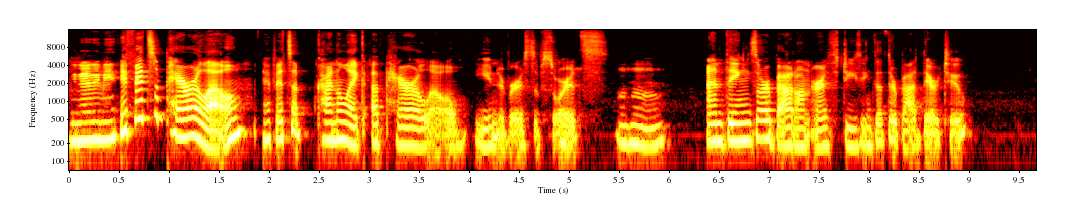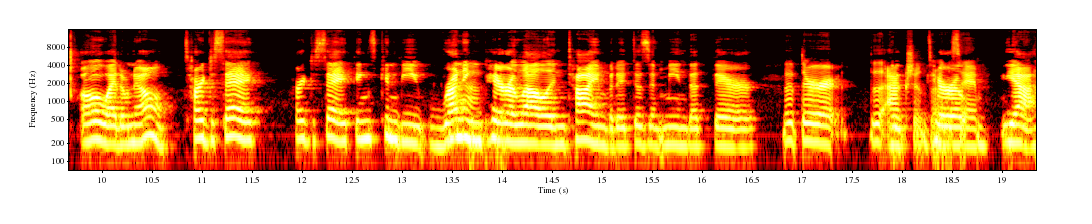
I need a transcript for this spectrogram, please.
You know what i mean? If it's a parallel if it's a kind of like a parallel universe of sorts mm-hmm. And things are bad on earth do you think that they're bad there too oh i don't know it's hard to say hard to say. Things can be running yeah. parallel in time, but it doesn't mean that they're that they're the actions are the same. Yeah.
